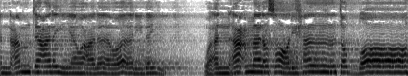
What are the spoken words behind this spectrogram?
أنعمت علي وعلى والدي وأن أعمل صالحا ترضاه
